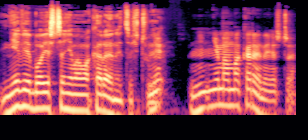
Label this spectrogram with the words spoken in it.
Nie wie, bo jeszcze nie ma makareny, coś czuję. Nie. Nie mam makareny jeszcze.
